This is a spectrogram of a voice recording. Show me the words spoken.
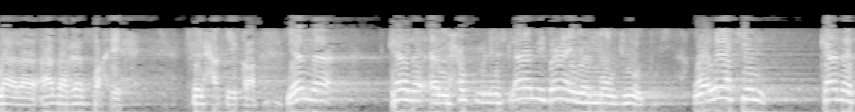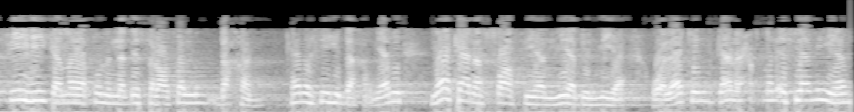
لا لا هذا غير صحيح في الحقيقة لأن كان الحكم الإسلامي دائما موجود ولكن كان فيه كما يقول النبي صلى الله عليه وسلم دخن. كان فيه دخن. يعني ما كان صافيا مئة بالمئة ولكن كان حكما إسلاميا.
